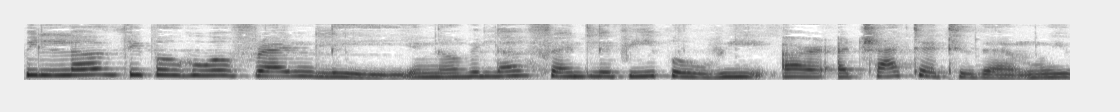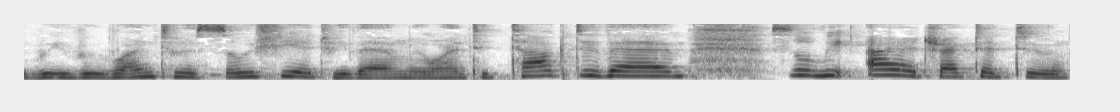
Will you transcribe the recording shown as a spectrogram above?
we love people who are friendly. You know, we love friendly people. We are attracted to them. We, we, we want to associate with them. We want to talk to them. So we are attracted to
